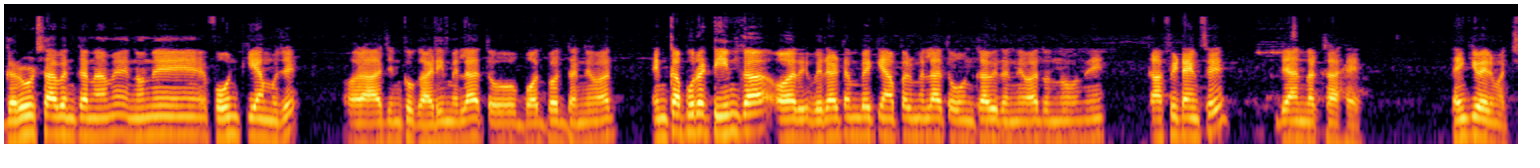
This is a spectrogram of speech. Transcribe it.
गरुड़ साहब इनका नाम है। इन्होंने फ़ोन किया मुझे और आज इनको गाड़ी मिला तो बहुत बहुत धन्यवाद। इनका पूरा टीम का और विराट अम्बे के यहाँ पर मिला तो उनका भी धन्यवाद। उन्होंने काफ़ी टाइम से ध्यान रखा है। Thank you very much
